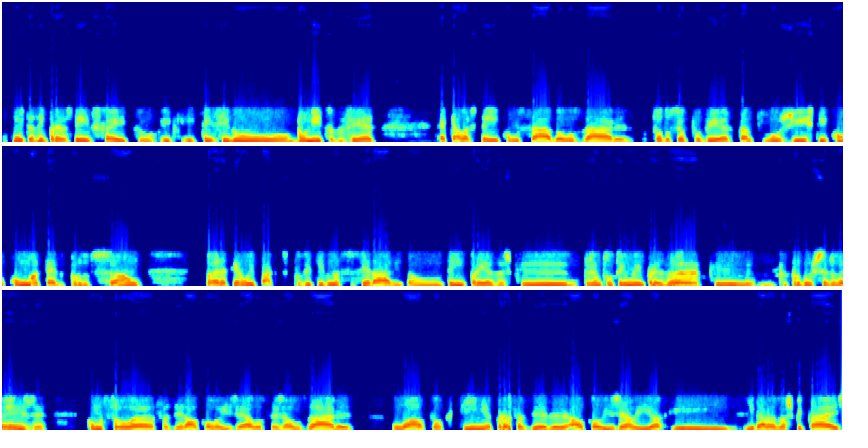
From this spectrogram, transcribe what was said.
O que muitas empresas têm feito e, e tem sido bonito de ver é que elas têm começado a usar todo o seu poder, tanto logístico como até de produção, para ter um impacto positivo na sociedade. Então, tem empresas que, por exemplo, tem uma empresa que, que produz cerveja, começou a fazer álcool em gel, ou seja, a usar o álcool que tinha para fazer álcool em gel e, e, e dar aos hospitais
